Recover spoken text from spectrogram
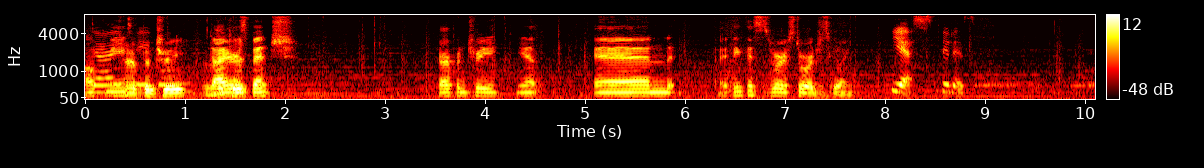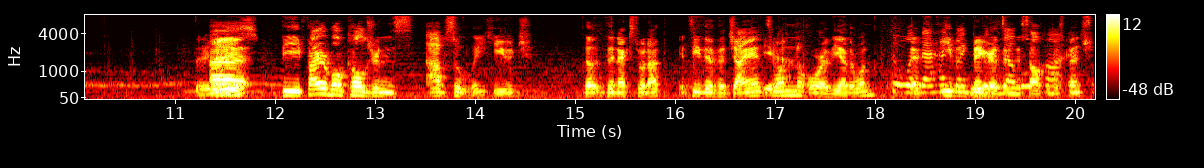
alchemy. Dye carpentry. table. I like Dyer's bench. Carpentry. Yep. And I think this is where storage is going. Yes, it is. Very Uh, nice. the fireball cauldron's absolutely huge. The the next one up. It's either the giant's Yeah. one or the other one. The one That's that had even like bigger the than this alchemist bench.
